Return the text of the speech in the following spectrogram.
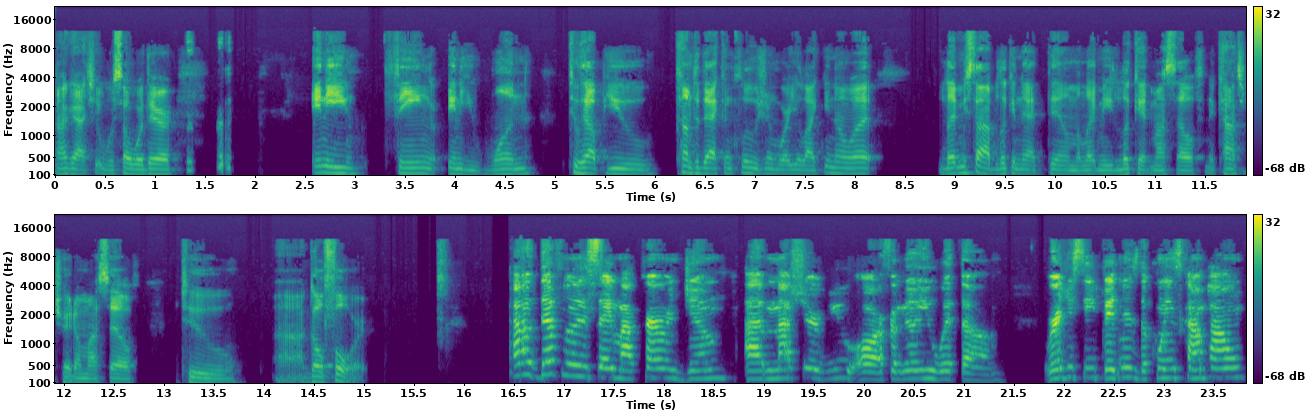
I got you. So were there any thing, anyone to help you come to that conclusion where you're like, you know what? Let me stop looking at them and let me look at myself and to concentrate on myself to uh, go forward. I'll definitely say my current gym. I'm not sure if you are familiar with um, Regency Fitness, the Queens compound.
